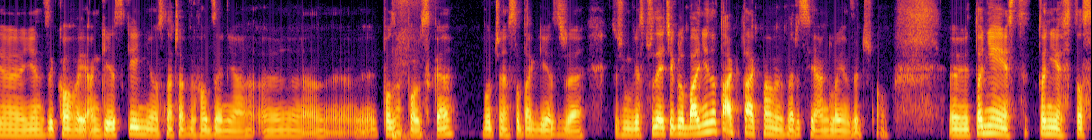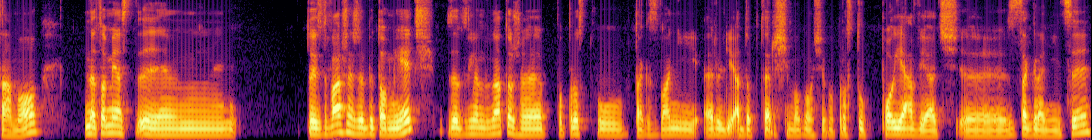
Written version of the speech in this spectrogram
e, językowej angielskiej nie oznacza wychodzenia poza Polskę, bo często tak jest, że ktoś mówi, sprzedajecie globalnie, no tak, tak, mamy wersję anglojęzyczną. To nie jest to, nie jest to samo. Natomiast to jest ważne, żeby to mieć, ze względu na to, że po prostu tak zwani early adoptersi mogą się po prostu pojawiać e, z zagranicy.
